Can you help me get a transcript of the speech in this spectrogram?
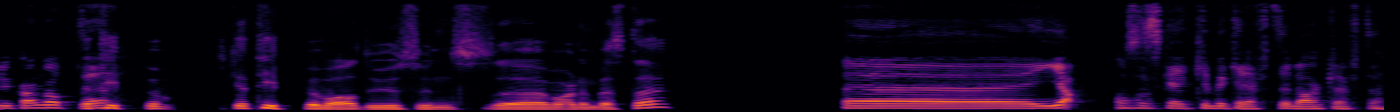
Du kan godt det. Skal, skal jeg tippe hva du syns eh, var den beste? Uh, ja, og så skal jeg ikke bekrefte eller avkrefte.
